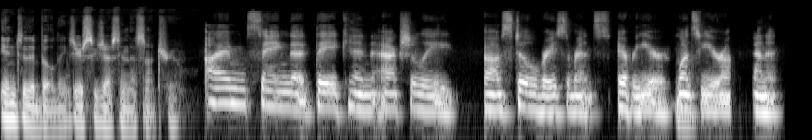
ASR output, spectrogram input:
into the buildings, you're suggesting that's not true. I'm saying that they can actually uh, still raise the rents every year, mm. once a year on the tenant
